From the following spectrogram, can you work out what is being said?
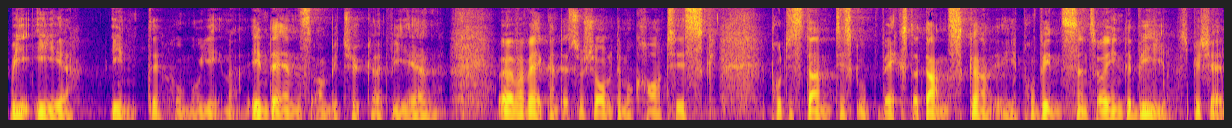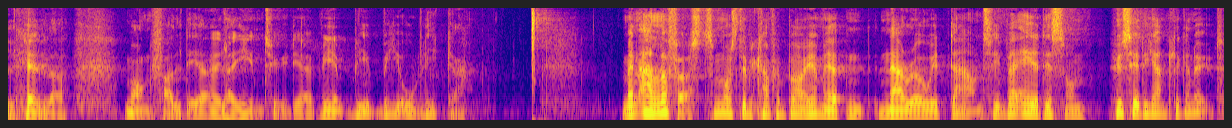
Vi är inte homogena. Inte ens om vi tycker att vi är övervägande socialdemokratisk, protestantisk uppväxta danska i provinsen så är inte vi speciellt heller mångfaldiga eller entydiga. Vi, vi, vi är olika. Men allra först så måste vi kanske börja med att narrow it down. Se, vad är det som, hur ser det egentligen ut?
